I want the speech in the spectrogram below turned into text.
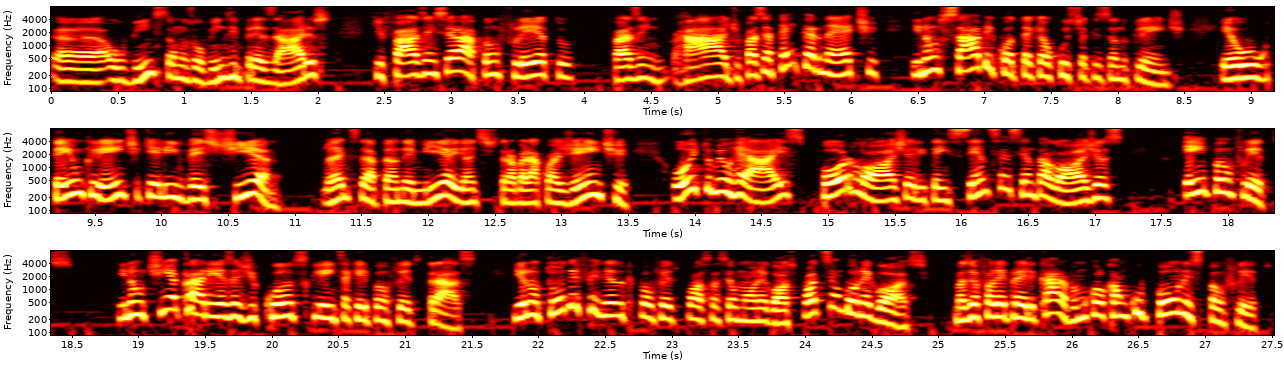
uh, ouvintes estão nos ouvindo, empresários, que fazem, sei lá, panfleto, fazem rádio, fazem até internet e não sabem quanto é que é o custo de aquisição do cliente. Eu tenho um cliente que ele investia antes da pandemia e antes de trabalhar com a gente, 8 mil reais por loja, ele tem 160 lojas em panfletos. E não tinha clareza de quantos clientes aquele panfleto traz. E eu não tô defendendo que o panfleto possa ser um mau negócio, pode ser um bom negócio. Mas eu falei para ele, cara, vamos colocar um cupom nesse panfleto.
